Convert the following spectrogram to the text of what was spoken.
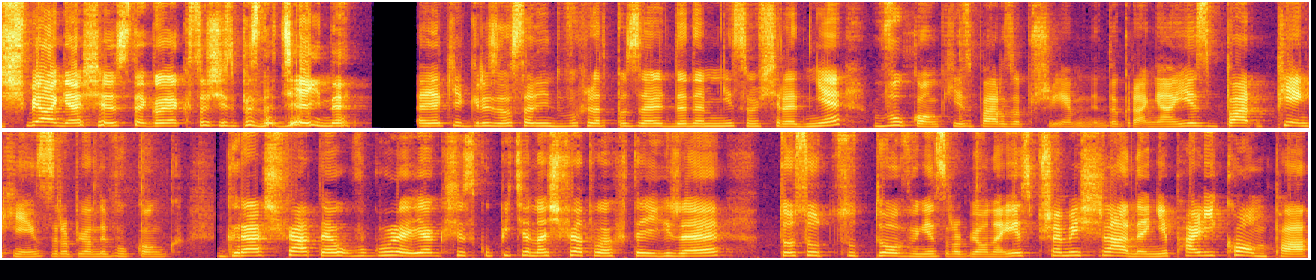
śmiania się z tego, jak ktoś jest beznadziejny. A jakie gry z ostatnich dwóch lat poza Eldenem nie są średnie? Wukong jest bardzo przyjemny do grania. Jest pięknie jest zrobiony Wukong. Gra świateł, w ogóle jak się skupicie na światłach w tej grze, to są cudownie zrobione. Jest przemyślane, nie pali kompa,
